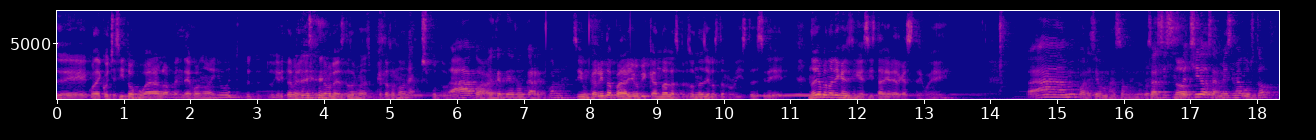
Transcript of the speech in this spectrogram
eh, con el cochecito jugar a lo pendejo, ¿no? Y, uy, tu, tu, tu, y ahorita me, ahorita me las escopetas, ¿o ¿no? Ah, puto. Ah, como ves que tienes un carrito. Bueno, Sí, un carrito para ir ubicando a las personas y a los terroristas. Y de. No, yo cuando dije, dije, sí, está bien, verga este güey. Ah, me pareció más o menos. O sea, sí, sí No. está chido, o sea, a mí sí me gustó.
